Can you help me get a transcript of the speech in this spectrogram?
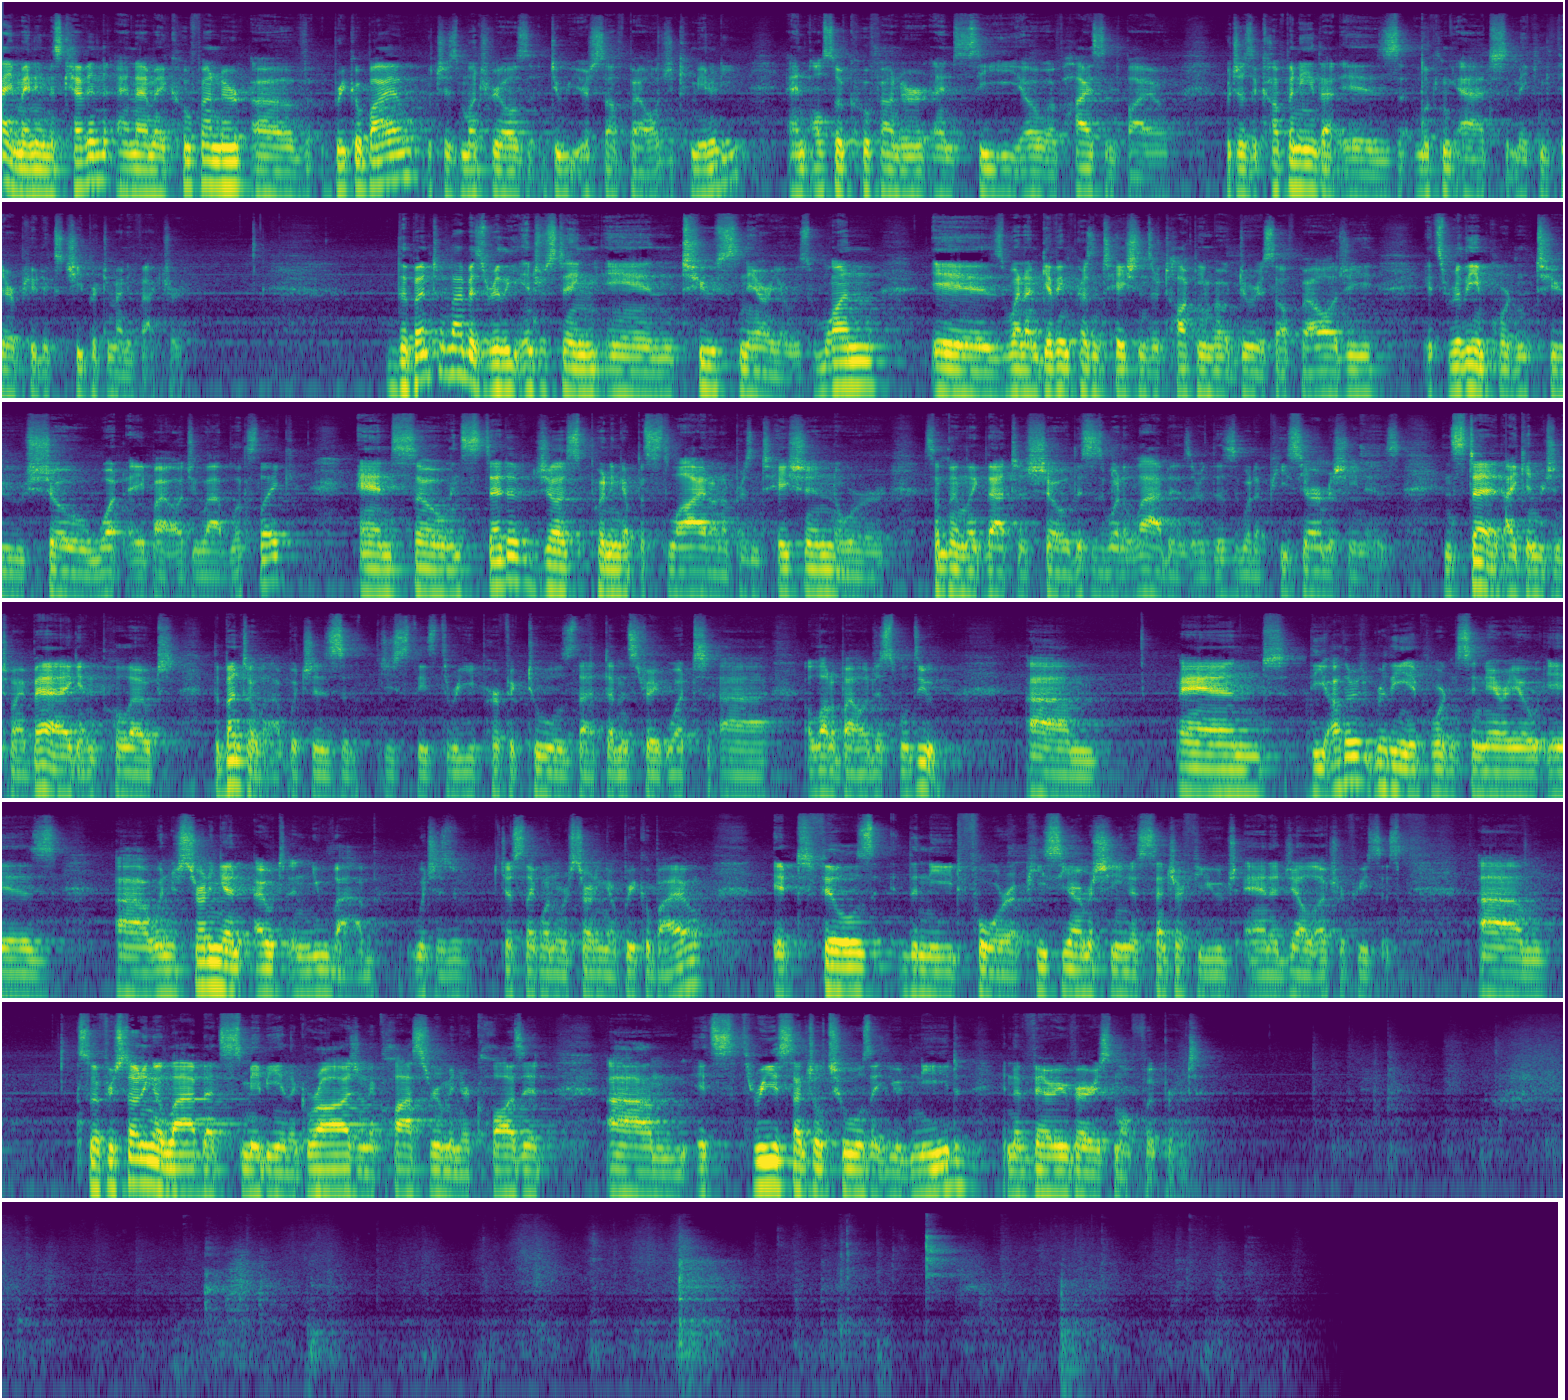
Hi, my name is Kevin, and I'm a co-founder of BricoBio, which is Montreal's do-it-yourself biology community, and also co-founder and CEO of Hyasynth Bio, which is a company that is looking at making therapeutics cheaper to manufacture. The Bento Lab is really interesting in two scenarios. One is when I'm giving presentations or talking about do-it-yourself biology, it's really important to show what a biology lab looks like. And so instead of just putting up a slide on a presentation or something like that to show this is what a lab is or this is what a PCR machine is, instead I can reach into my bag and pull out the Bento Lab, which is just these three perfect tools that demonstrate what uh, a lot of biologists will do. Um, and the other really important scenario is uh, when you're starting out a new lab, which is just like when we're starting out BricoBio, it fills the need for a PCR machine, a centrifuge, and a gel electrophoresis. Um, so if you're starting a lab that's maybe in a garage, in a classroom, in your closet, um, it's three essential tools that you'd need in a very, very small footprint.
